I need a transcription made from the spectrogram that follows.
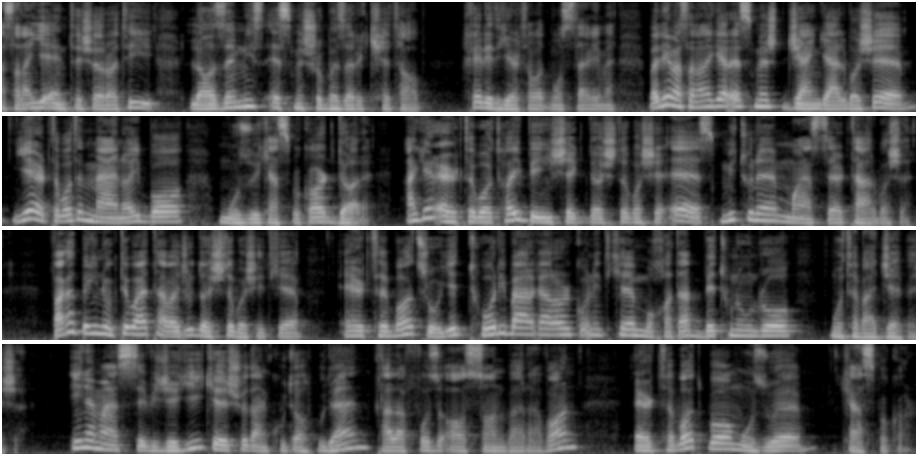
مثلا یه انتشاراتی لازم نیست اسمش رو بذاره کتاب. خیلی دیگه ارتباط مستقیمه. ولی مثلا اگر اسمش جنگل باشه یه ارتباط معنایی با موضوع کسب و کار داره. اگر ارتباط هایی به این شکل داشته باشه اسم می‌تونه موثرتر باشه. فقط به این نکته باید توجه داشته باشید که ارتباط رو یه طوری برقرار کنید که مخاطب بتونه اون رو متوجه بشه. اینم از سه ویژگی که شدن کوتاه بودن تلفظ آسان و روان ارتباط با موضوع کسب و کار.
